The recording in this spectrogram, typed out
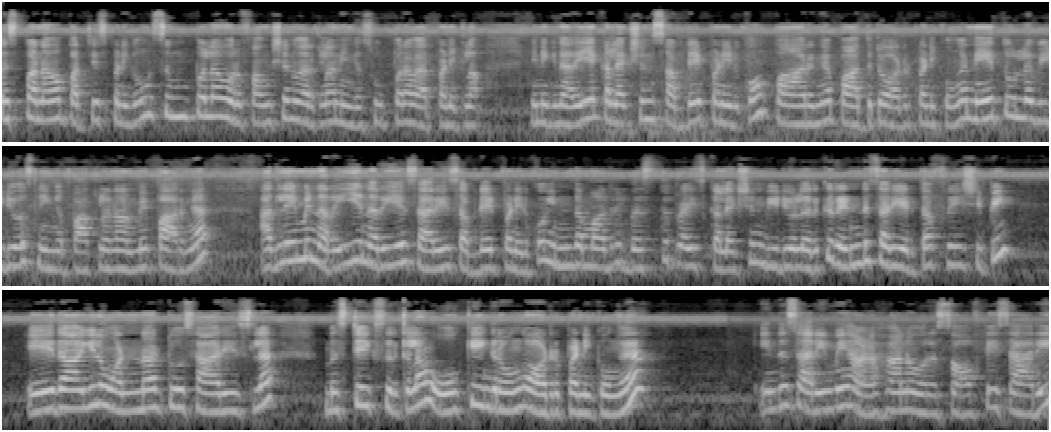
மிஸ் பண்ணாமல் பர்ச்சேஸ் பண்ணிக்கோங்க. சிம்பிளாக ஒரு ஃபங்க்ஷன் ஒர்க்லாம் நீங்கள் சூப்பராக வேர் பண்ணிக்கலாம். இன்னைக்கு நிறைய கலெக்ஷன்ஸ் அப்டேட் பண்ணியிருக்கோம். பாருங்க பார்த்துட்டு ஆர்டர் பண்ணிக்கோங்க. நேற்று உள்ள வீடியோஸ் நீங்கள் பார்க்கலனாலுமே பாருங்க. அதுலேயுமே நிறைய நிறைய சாரீஸ் அப்டேட் பண்ணியிருக்கோம். இந்த மாதிரி பெஸ்ட் ப்ரைஸ் கலெக்ஷன் வீடியோவில் இருக்குது ரெண்டு சாரி எடுத்தால் ஃப்ரீ ஷிப்பிங் ஏதாயிலும் ஒன் ஆர் டூ சாரீஸில் மிஸ்டேக்ஸ் இருக்கலாம். ஓகேங்கிறவங்க ஆர்டர் பண்ணிக்கோங்க. இந்த சாரியுமே அழகான ஒரு சாஃப்டி சாரி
